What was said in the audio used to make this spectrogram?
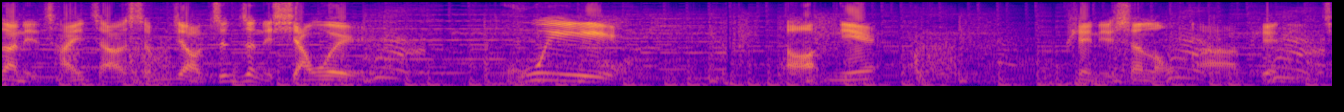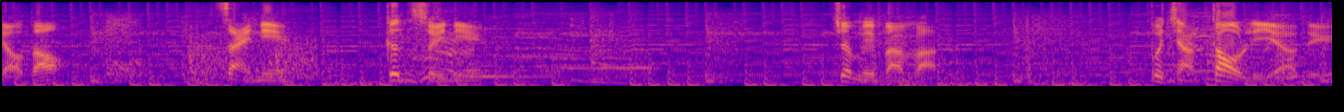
让你尝一尝什么叫真正的香味。会，好捏，骗你升龙啊，骗你脚刀，再捏，跟随捏。这没办法，不讲道理啊！这个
